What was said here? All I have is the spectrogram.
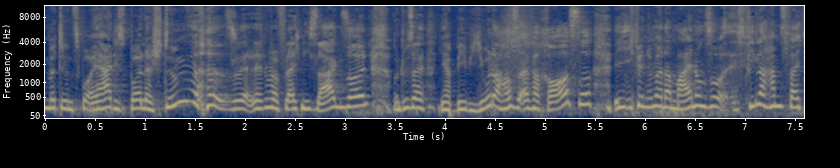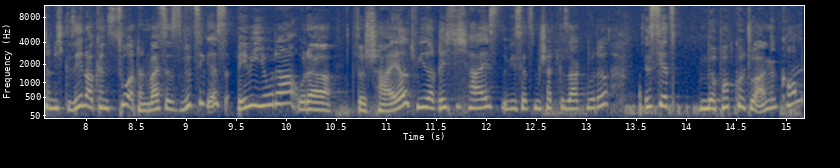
mit den Spoilern. Ja, die Spoiler stimmen. Das hätten wir vielleicht nicht sagen sollen. Und du sagst, ja, Baby Yoda, haust es einfach raus. So. Ich, ich bin immer der Meinung, so, viele haben es vielleicht noch nicht gesehen, aber können es zuordnen. Weißt du, das Witzige ist, Baby Yoda oder The Child, wie er richtig heißt, wie es jetzt im Chat gesagt wurde, ist jetzt in der Popkultur angekommen.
